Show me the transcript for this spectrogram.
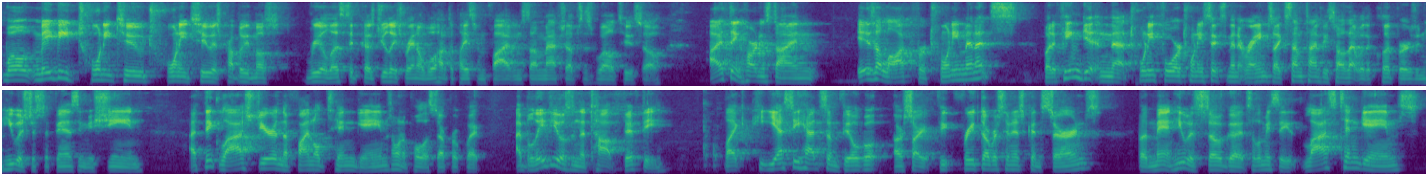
well, maybe 22, 22 is probably the most realistic because Julius Randle will have to play some five in some matchups as well, too. So I think Hartenstein is a lock for 20 minutes but if he can get in that 24, 26 minute range, like sometimes we saw that with the Clippers, and he was just a fantasy machine. I think last year in the final 10 games, I want to pull this up real quick. I believe he was in the top 50. Like, he, yes, he had some field goal, or sorry, free throw percentage concerns, but man, he was so good. So let me see. Last 10 games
